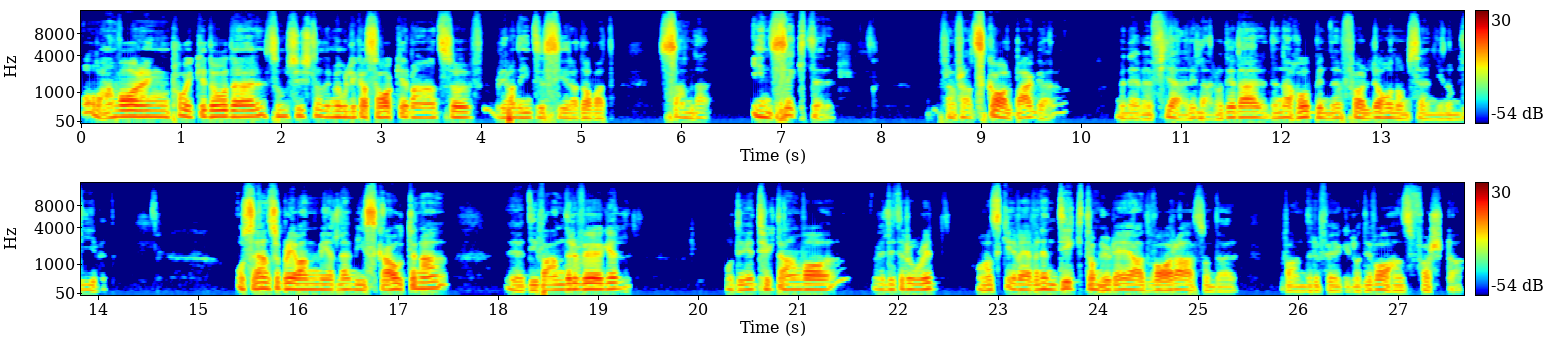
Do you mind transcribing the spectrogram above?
Och han var en pojke då där som sysslade med olika saker. Bland annat så blev han intresserad av att samla insekter. Framförallt skalbaggar, men även fjärilar. Och det där, den där hobbyn den följde honom sen genom livet. Och sen så blev han medlem i scouterna, eh, Die Wandervögel. Och det tyckte han var väldigt roligt. Och han skrev även en dikt om hur det är att vara sån där Wandervögel och det var hans första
